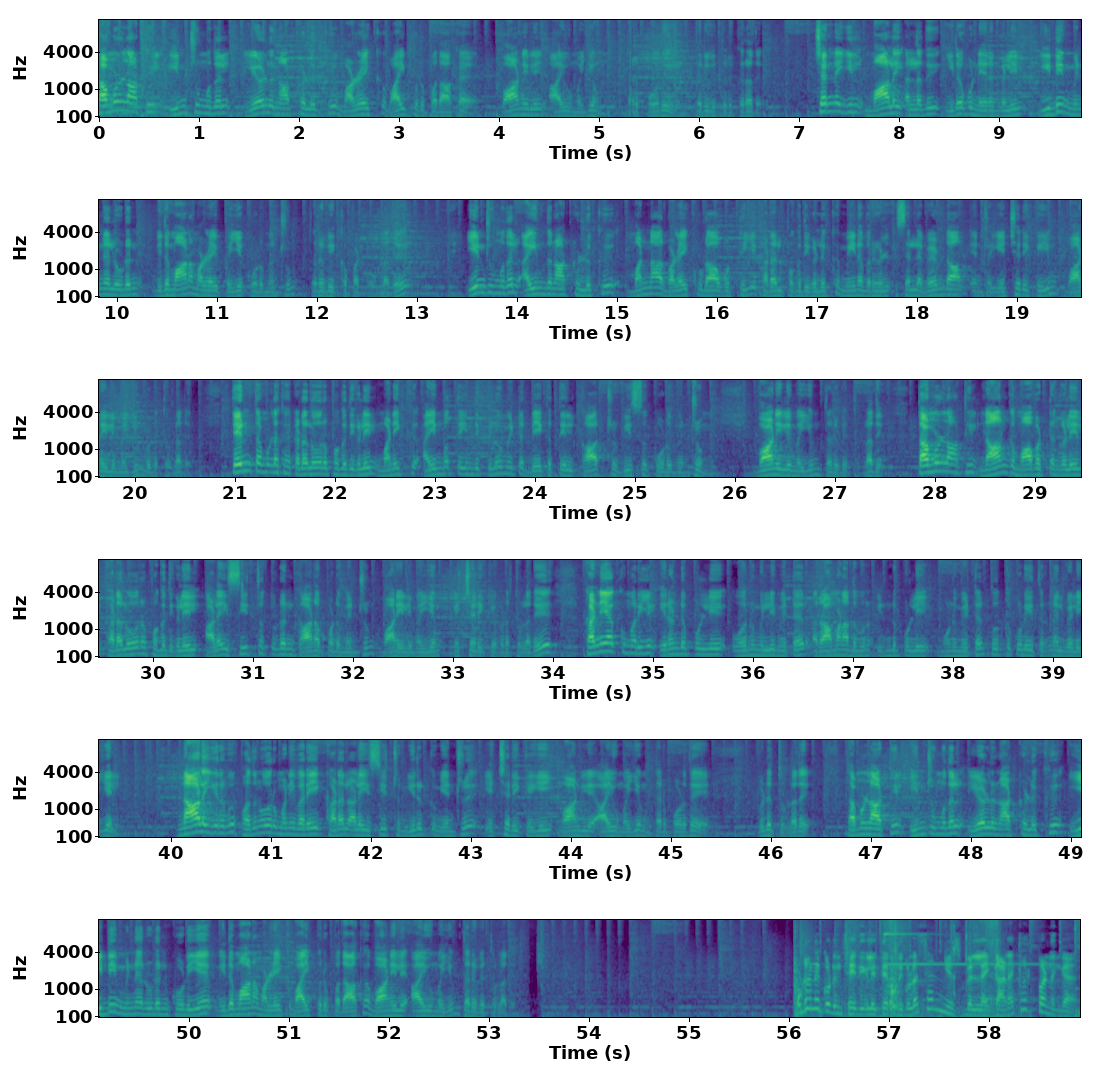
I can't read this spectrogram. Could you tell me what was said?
தமிழ்நாட்டில் இன்று முதல் ஏழு நாட்களுக்கு மழைக்கு வாய்ப்பிருப்பதாக வானிலை ஆய்வு மையம் தற்போது தெரிவித்திருக்கிறது. சென்னையில் மாலை அல்லது இரவு நேரங்களில் இடி மின்னலுடன் மிதமான மழை பெய்யக்கூடும் என்றும் தெரிவிக்கப்பட்டுள்ளது. இன்று முதல் ஐந்து நாட்களுக்கு மன்னார் வளைகுடா ஒட்டிய கடல் பகுதிகளுக்கு மீனவர்கள் செல்ல வேண்டாம் என்ற எச்சரிக்கையும் வானிலை மையம் விடுத்துள்ளது. தென் தமிழக கடலோர பகுதிகளில் மணிக்கு ஐம்பத்தைந்து கிலோமீட்டர் வேகத்தில் காற்று வீசக்கூடும் என்றும் வானிலை மையம் தெரிவித்துள்ளது. தமிழ்நாட்டில் நான்கு மாவட்டங்களில் கடலோர பகுதிகளில் அலை சீற்றத்துடன் காணப்படும் என்றும் வானிலை மையம் எச்சரிக்கை விடுத்துள்ளது. கன்னியாகுமரியில் இரண்டு புள்ளி ஒரு மில்லிமீட்டர் ராமநாதபுரம் இரண்டு புள்ளி மூணு மீட்டர் தூத்துக்குடி திருநெல்வேலியில் நாளை இரவு பதினோரு மணி வரை கடல் அலை சீற்றம் இருக்கும் என்று எச்சரிக்கையை வானிலை ஆய்வு மையம் தற்பொழுது விடுத்துள்ளது. தமிழ்நாட்டில் இன்று முதல் ஏழு நாட்களுக்கு இடி மின்னலுடன் கூடிய மிதமான மழைக்கு வாய்ப்பிருப்பதாக வானிலை ஆய்வு மையம் தெரிவித்துள்ளது. உடனுக்குடன் செய்திகளை தெரிந்து கொள்ள சன் நியூஸ் பெல் ஐகானை கிளிக் பண்ணுங்க.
